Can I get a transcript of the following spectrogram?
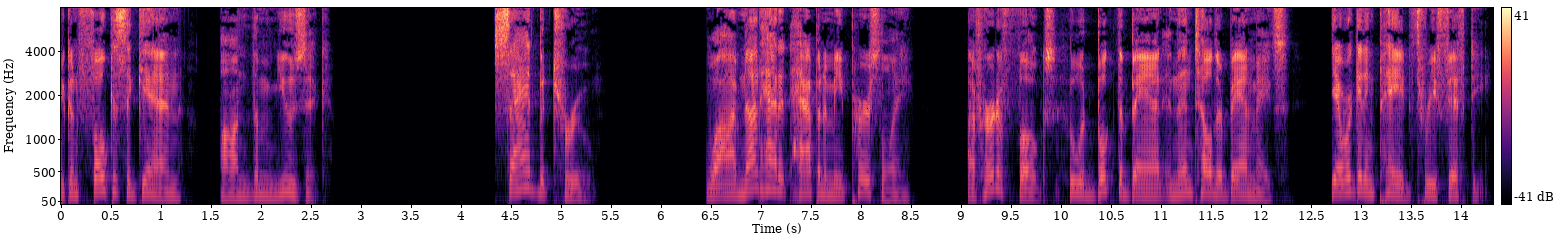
you can focus again on the music. Sad but true. While I've not had it happen to me personally, I've heard of folks who would book the band and then tell their bandmates, "Yeah, we're getting paid 350."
